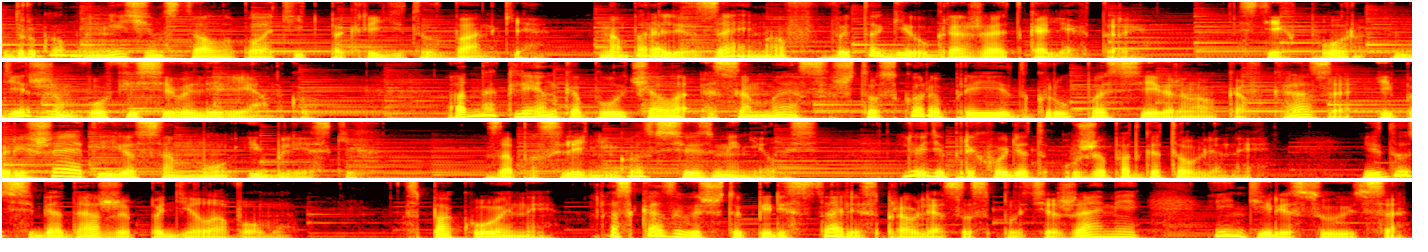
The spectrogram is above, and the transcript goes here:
Другому нечем стало платить по кредиту в банке. Набрали займов, в итоге угрожают коллекторы. С тех пор держим в офисе валерьянку. Одна клиентка получала СМС, что скоро приедет группа с Северного Кавказа и порешает ее саму и близких. За последний год все изменилось. Люди приходят уже подготовленные, ведут себя даже по-деловому. Спокойные, рассказывают, что перестали справляться с платежами и интересуются,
